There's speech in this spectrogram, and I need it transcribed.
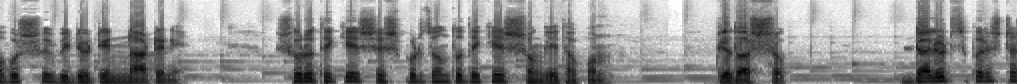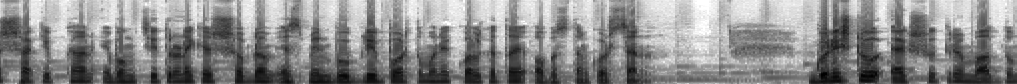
অবশ্যই ভিডিওটি না টেনে শুরু থেকে শেষ পর্যন্ত দেখে সঙ্গেই থাকুন। প্রিয় দর্শক, ডালিউড সুপারস্টার শাকিব খান এবং চিত্রনায়িকা শবনম ইয়াসমিন বুবলি বর্তমানে কলকাতায় অবস্থান করছেন। ঘনিষ্ঠ এক সূত্রের মাধ্যম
